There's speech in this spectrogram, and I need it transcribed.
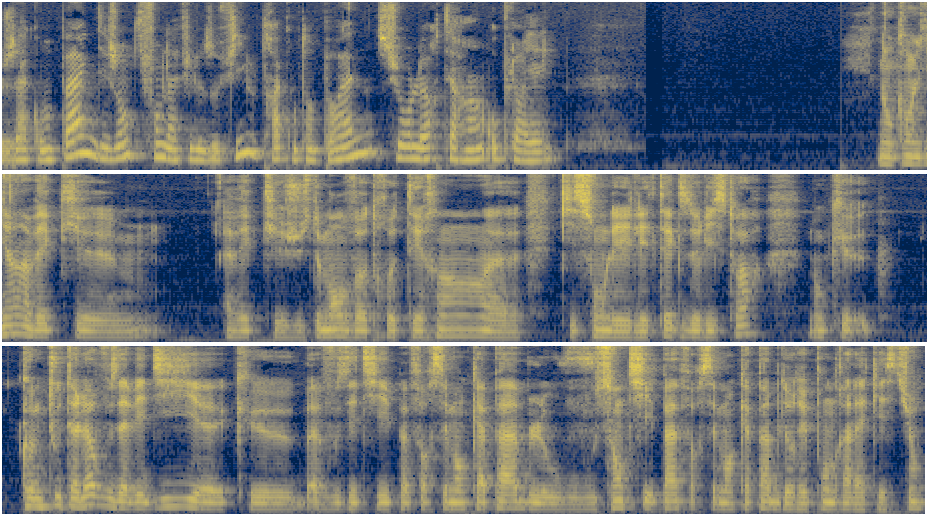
j'accompagne des gens qui font de la philosophie ultra contemporaine sur leur terrain au pluriel. Donc en lien avec euh, avec justement votre terrain euh, qui sont les, les textes de l'histoire. Donc euh, comme tout à l'heure, vous avez dit que bah, vous étiez pas forcément capable ou vous vous sentiez pas forcément capable de répondre à la question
